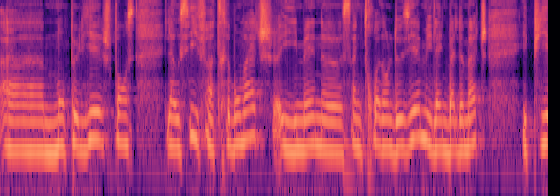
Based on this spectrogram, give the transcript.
à Montpellier, je pense, là aussi il fait un très bon match, il mène 5-3 dans le deuxième, il a une balle de match et puis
